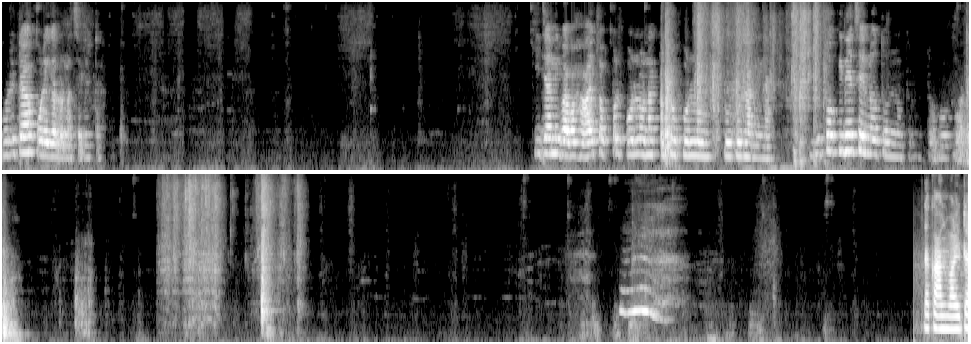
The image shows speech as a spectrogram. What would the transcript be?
ঘড়িটাও পড়ে গেল না ছেলেটা। কি জানি বাবা হাওয়াই চপ্পল পরলো না, কিছু পরলো তো জানি না। জুতো কিনেছে নতুন নতুন তবু পরে না দেখো, আলমারিটা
